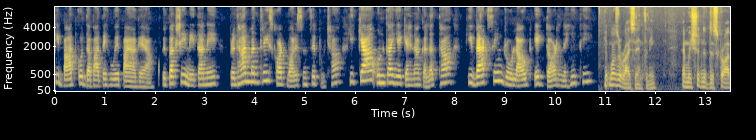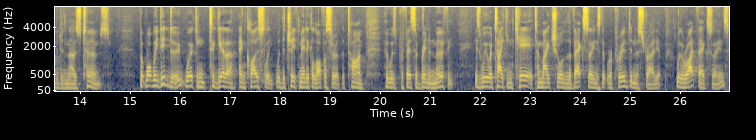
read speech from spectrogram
की बात को दबाते हुए पाया गया विपक्षी नेता ने प्रधानमंत्री स्कॉट मॉरिसन से पूछा कि क्या उनका ये कहना गलत था कि वैक्सीन रोल आउट एक दौड़ नहीं थी It was a race, Anthony. and we shouldn't have described it in those terms. But what we did do, working together and closely with the Chief Medical Officer at the time, who was Professor Brendan Murphy, is we were taking care to make sure that the vaccines that were approved in Australia were the right vaccines.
